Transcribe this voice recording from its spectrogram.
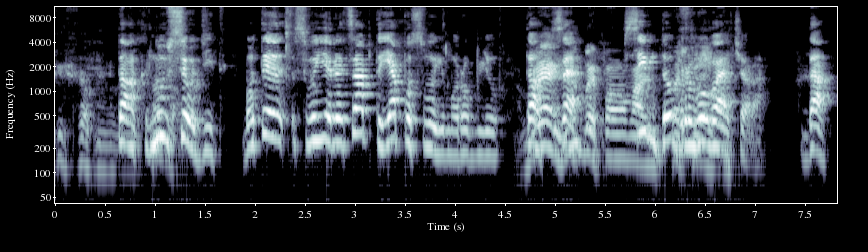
кишок не Так, було. ну все, дід. Бо ти свої рецепти я по-своєму роблю. Так, Ви все. поламали. Всім доброго Спасибо. вечора. Да.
